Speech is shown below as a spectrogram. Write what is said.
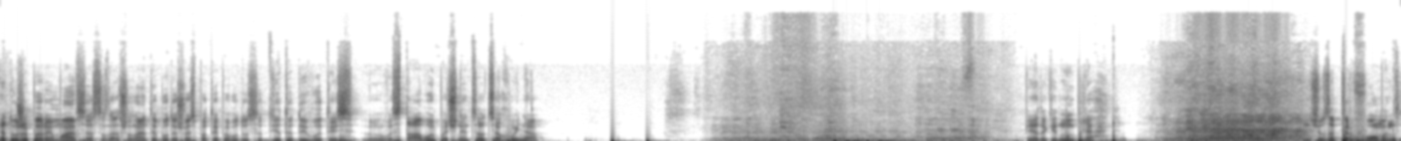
Я дуже переймався, що що, знаєте, буде щось по типу, буду сидіти, дивитись е, виставу і почнеться оця хуйня. Я такий, ну блядь. Ну що за перформанс?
